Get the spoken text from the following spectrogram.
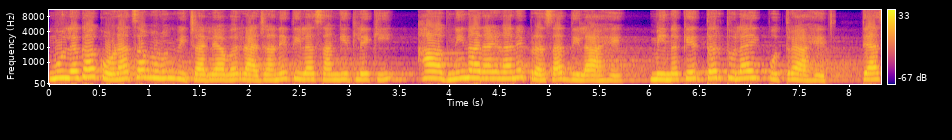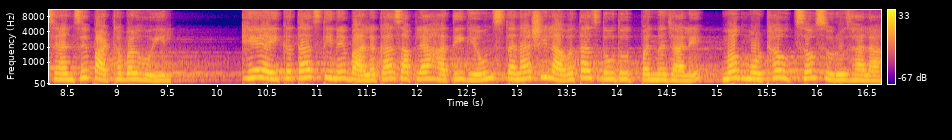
मुलगा कोणाचा म्हणून विचारल्यावर राजाने तिला सांगितले की हा अग्निनारायणाने प्रसाद दिला आहे. मिनकेत तर तुला एक पुत्र आहेच. त्यास ह्यांचे पाठबळ होईल. हे ऐकताच तिने बालकास आपल्या हाती घेऊन स्तनाशी लावताच दूध उत्पन्न झाले. मग मोठा उत्सव सुरू झाला.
